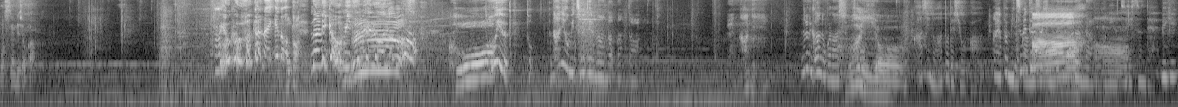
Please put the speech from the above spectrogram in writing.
ボス戦でしょうか？ないけど何かを見つめるあど怖ういうと何を見つめてるの？あんだあなたは。何？何かあんのかな？足怖いよ。火事の後でしょうか。あやっぱ見つめてる先にあるんだ？ここに移り住んで。右。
